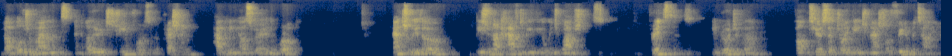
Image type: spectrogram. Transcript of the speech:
about ultraviolence and other extreme forms of oppression happening elsewhere in the world. Naturally, though, these do not have to be the only two options. For instance, in Rojava, volunteers have joined the International Freedom Battalion,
